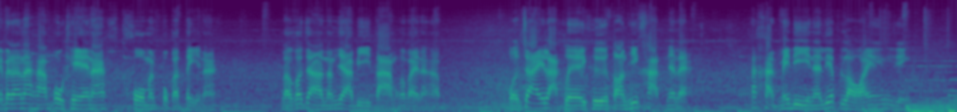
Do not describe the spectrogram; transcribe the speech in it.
ไปแล้วนะครับ โอเคนะ โคมันปกตินะ เราก็จะเอาน้ำยา B ตามเข้าไปนะครับ หัวใจหลักเลยคือตอนที่ขัดเนี่ยแหละ ถ้าขัดไม่ดีนะเรียบร้อยจริงๆ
